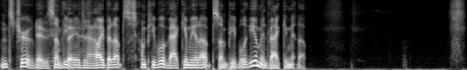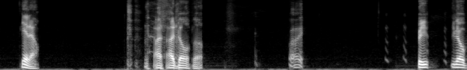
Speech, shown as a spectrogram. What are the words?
It's true. Yeah, I was some people just how- wipe it up. Some people vacuum it up. Some people human vacuum it up. You know, I, I don't know. Right. But you know,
